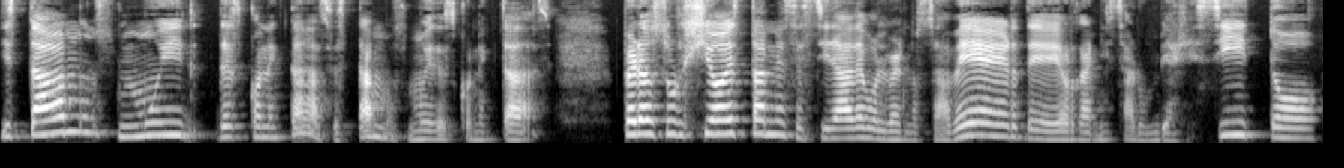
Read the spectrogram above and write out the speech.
Y estábamos muy desconectadas, estamos muy desconectadas. Pero surgió esta necesidad de volvernos a ver, de organizar un viajecito.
